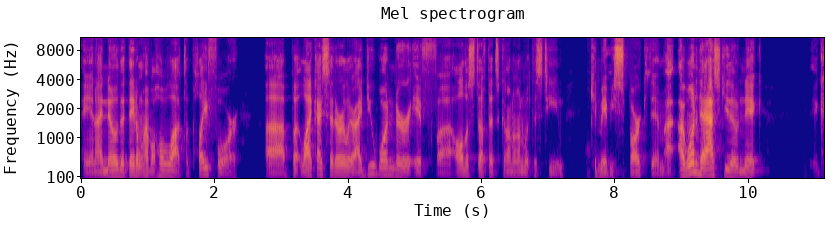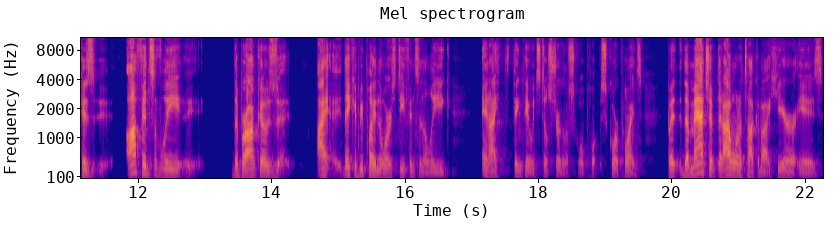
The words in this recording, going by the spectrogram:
and I know that they don't have a whole lot to play for. Uh, but like I said earlier, I do wonder if uh, all the stuff that's gone on with this team can maybe spark them. I, I wanted to ask you though, Nick, because uh, offensively, uh, the Broncos, I they could be playing the worst defense in the league, and I think they would still struggle to score score points. But the matchup that I want to talk about here is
